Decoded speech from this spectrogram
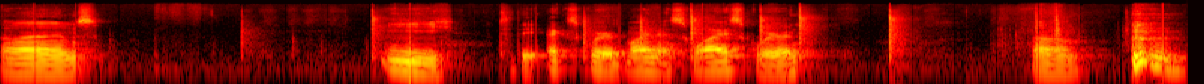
times e to the x squared minus y squared, um,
